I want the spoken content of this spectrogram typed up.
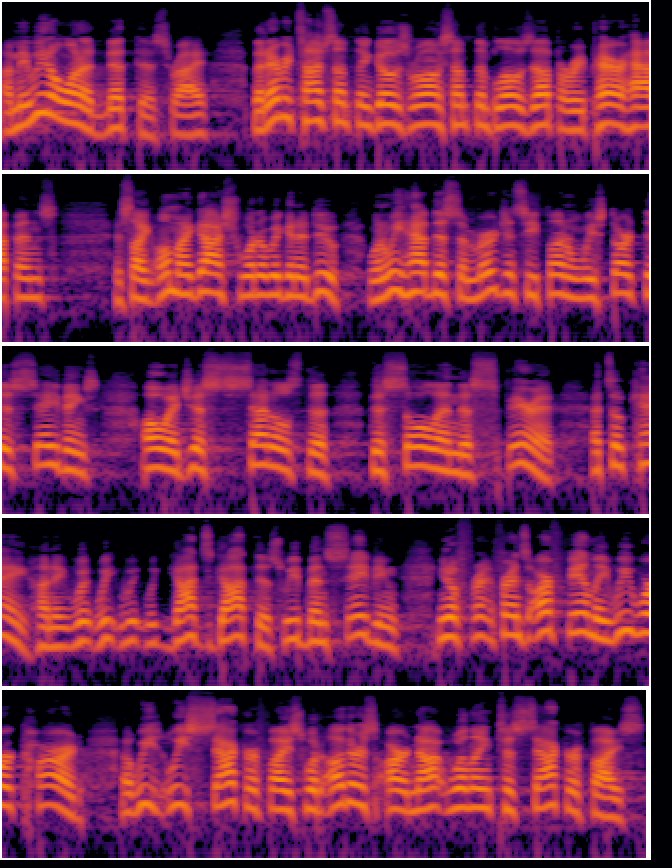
I mean, we don't want to admit this, right? But every time something goes wrong, something blows up, a repair happens, it's like, oh my gosh, what are we going to do? When we have this emergency fund, when we start this savings, oh, it just settles the, the soul and the spirit. That's okay, honey. We, we, we, God's got this. We've been saving. You know, fr- friends, our family, we work hard. Uh, we, we sacrifice what others are not willing to sacrifice.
